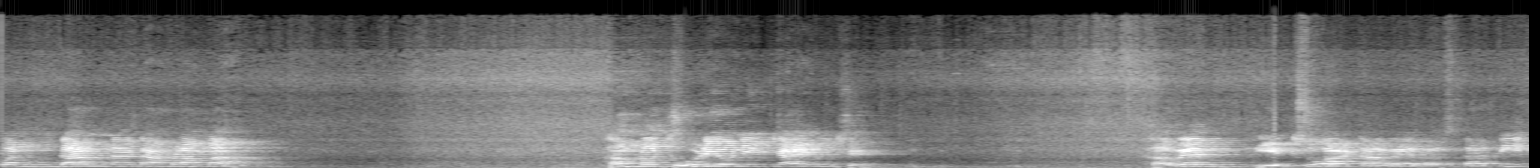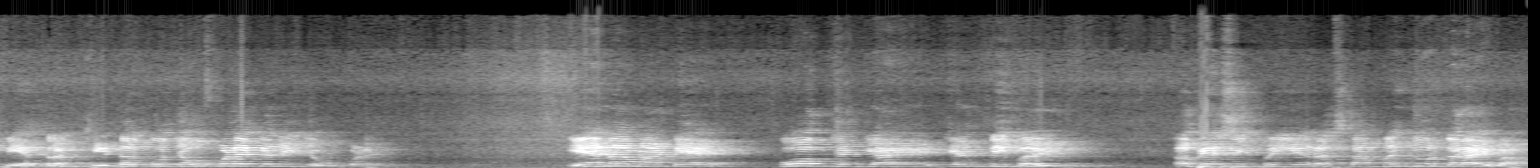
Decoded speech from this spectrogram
ઊંડાણના ગામડામાં હમનો જોડીઓની ચાલ્યું છે. હવે એકસો આઠ આવે, રસ્તાથી બે ત્રણ ખેતર તો જવું પડે કે નહીં જવું પડે? એના માટે કોક જગ્યાએ જયંતિભાઈ અભયસિંહભાઈએ રસ્તા મંજૂર કરાવ્યા.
